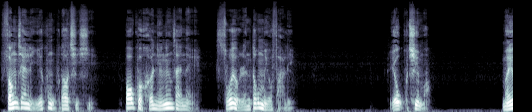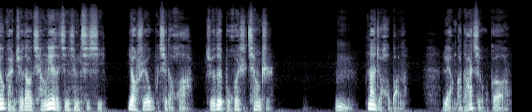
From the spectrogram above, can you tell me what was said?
房间里一共五道气息，包括何宁宁在内，所有人都没有法力。有武器吗？没有感觉到强烈的金星气息。要是有武器的话，绝对不会是枪支。嗯，那就好办了，两个打九个，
